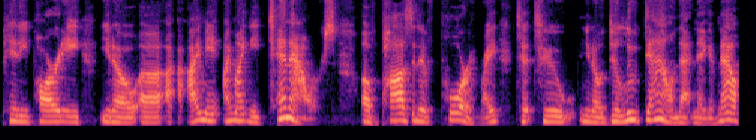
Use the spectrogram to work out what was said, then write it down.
pity party, you know, uh, I, I may I might need ten hours of positive pouring, right? To to you know dilute down that negative. Now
